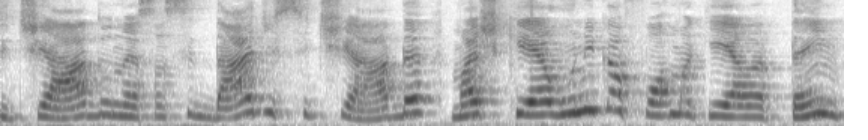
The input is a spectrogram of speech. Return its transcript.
sitiado, nessa cidade sitiada, mas que é a única forma que ela tem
